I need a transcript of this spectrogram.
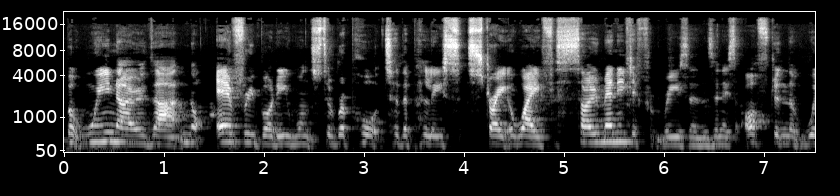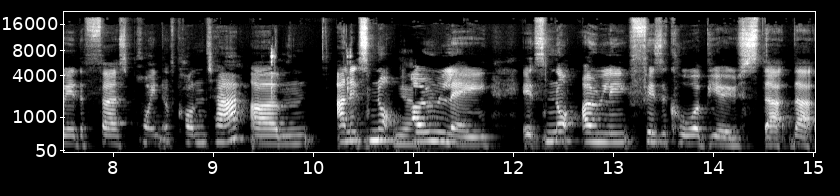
But we know that not everybody wants to report to the police straight away for so many different reasons. And it's often that we're the first point of contact. Um, and it's not yeah. only it's not only physical abuse that that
